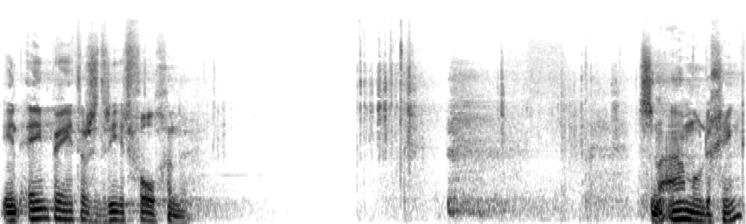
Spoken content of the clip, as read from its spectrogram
in 1 Petrus 3 het volgende. Het is een aanmoediging.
